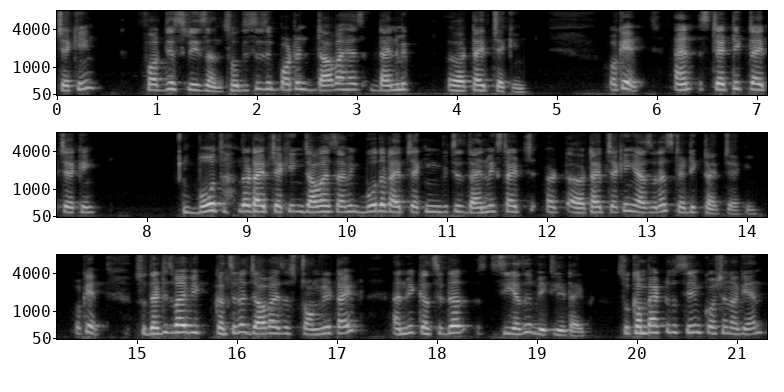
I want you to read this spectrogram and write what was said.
checking for this reason. So this is important. Java has dynamic uh, type checking. Okay. And static type checking both the type checking java is having both the type checking which is dynamic type, uh, uh, type checking as well as static type checking. Okay. So that is why we consider java as a strongly typed and we consider c as a weakly typed. So come back to the same question again.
